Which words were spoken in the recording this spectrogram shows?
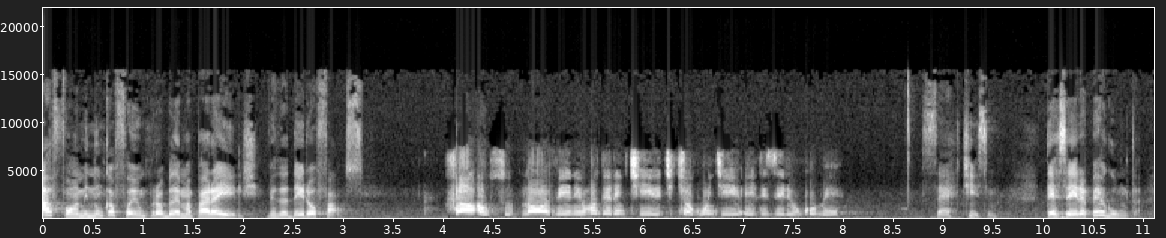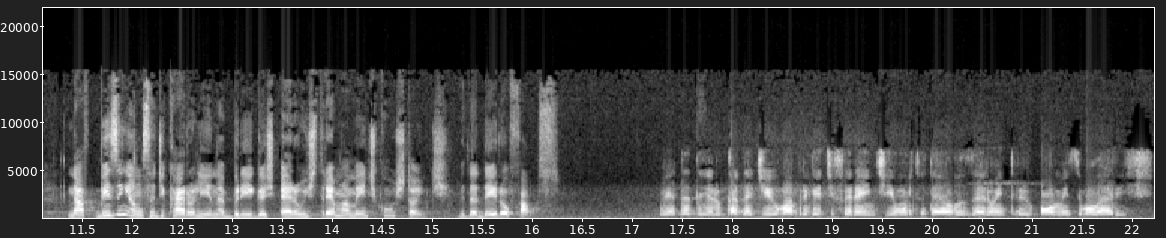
A fome nunca foi um problema para eles. Verdadeiro ou falso? Falso. Não havia nenhuma garantia de que algum dia eles iriam comer. Certíssimo. Terceira pergunta. Na vizinhança de Carolina, brigas eram extremamente constantes. Verdadeiro ou falso? Verdadeiro. Cada dia uma briga diferente e muitas delas eram entre homens e mulheres.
